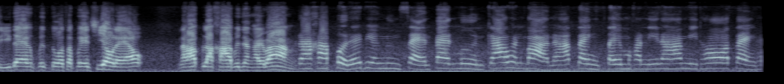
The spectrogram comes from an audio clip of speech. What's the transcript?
สีแดงเป็นตัวสเปเชียลแล้ว นะครับ ราคาเป็นยังไงบ้าง ราคาเปิดให้เพียง 1 8 9 0 0 0 บาทนะคะแต่งเต็มคันนี้นะคะมีท่อแต่งไท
